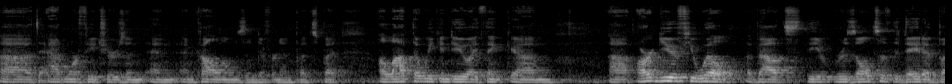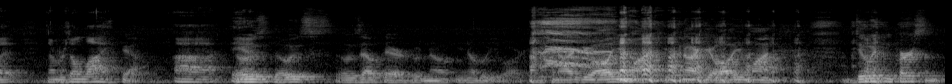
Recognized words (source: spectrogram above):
uh, to add more features and, and, and columns and different inputs, but a lot that we can do, I think, um, uh, argue if you will about the results of the data, but numbers don't lie. Yeah. Uh, Those, those, those out there who know, you know who you are. You can argue all you want. You can argue all you want. Do it in person.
